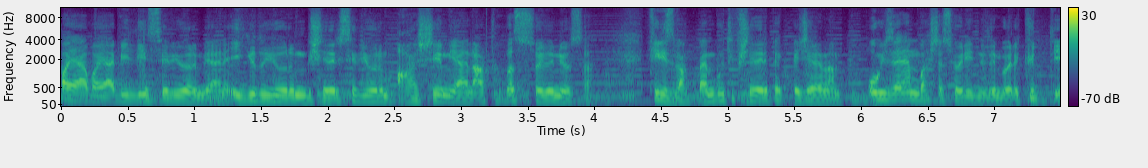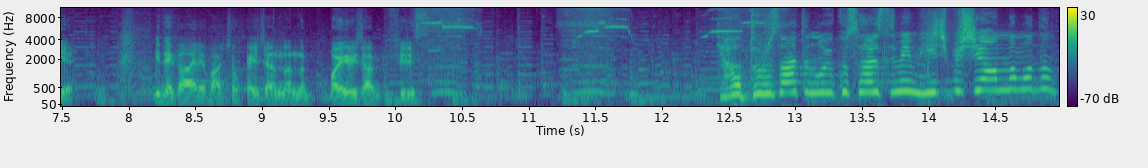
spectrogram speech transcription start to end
Baya baya bildiğin seviyorum yani. İlgi duyuyorum, bir şeyler hissediyorum, aşığım yani artık nasıl söyleniyorsa. Filiz bak ben bu tip şeyleri pek beceremem. O yüzden en başta söyleyeyim dedim böyle küt diye. Bir de galiba çok heyecanlandım, bayılacağım Filiz. Ya dur zaten uyku sersemiyim hiçbir şey anlamadım.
